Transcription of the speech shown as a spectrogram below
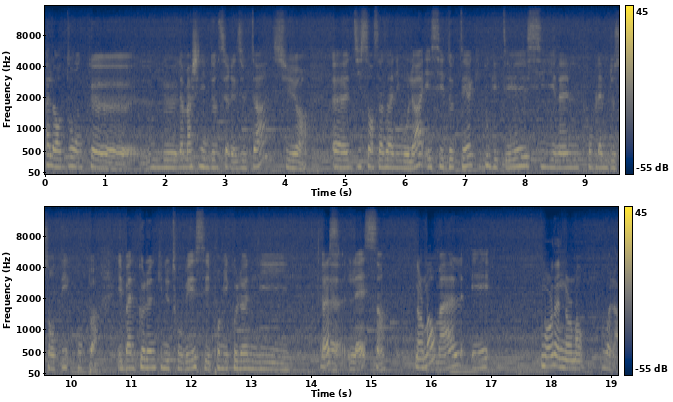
Alors donc, euh, la machine donne ses résultats sur euh, 10 sans animaux-là et c'est le docteur qui peut guetter s'il y a un problème de santé ou pas. Et ben, colonne qui nous trouvait, c'est première colonne les euh, laisse, normal et more than normal. Voilà,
